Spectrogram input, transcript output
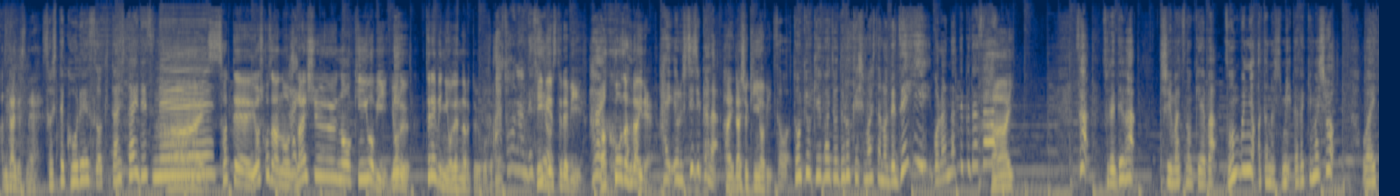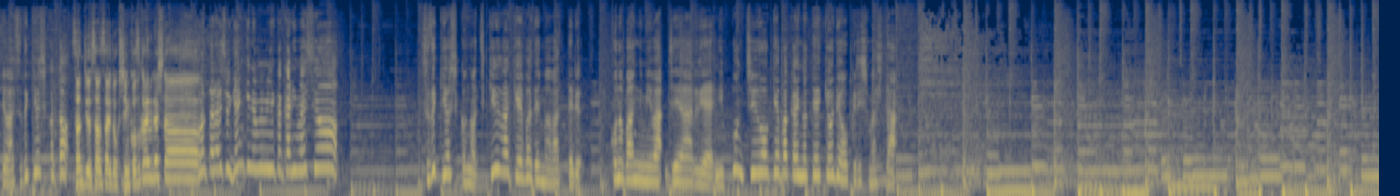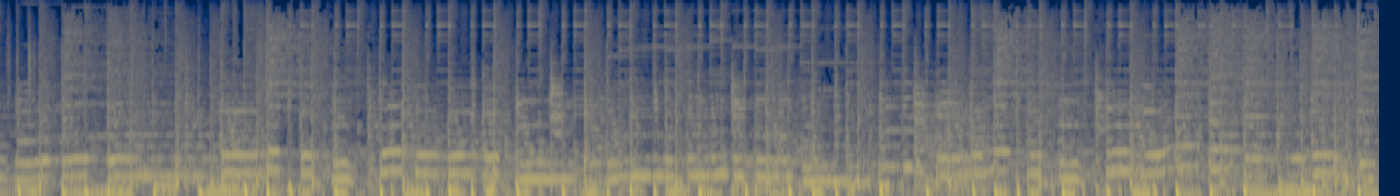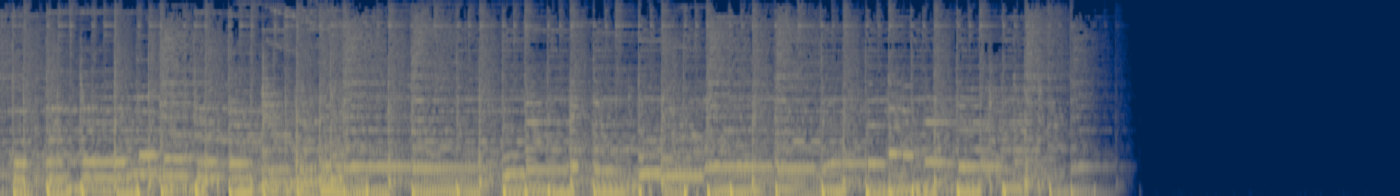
当てたいですね。そして好レースを期待したいですね。はい。さて、よしこさん、あの、はい、来週の金曜日夜、テレビにお出になるということで。あ、そうなんです TBS テレビ、はい、爆報！ THE フライデー。はい、夜7時から。はい、来週金曜日。そう、東京競馬場でロケしましたので、ぜひご覧になってください。はい。さあ、それでは。週末の競馬存分にお楽しみいただきましょうお相手は鈴木よしこと33歳独身小塚由美でしたまた来週元気の耳にかかりましょう鈴木よしこの地球は競馬で回ってるこの番組は JRA 日本中央競馬会の提供でお送りしました。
